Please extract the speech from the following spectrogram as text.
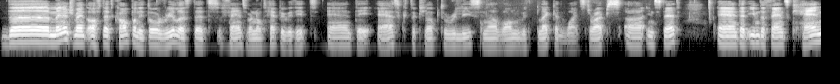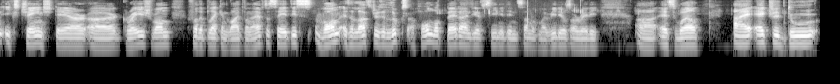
The management of that company though realized that fans were not happy with it and they asked the club to release now one with black and white stripes uh, instead and that even the fans can exchange their uh, grayish one for the black and white one. I have to say this one as a LASK jersey looks a whole lot better and you have seen it in some of my videos already uh, as well. I actually do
